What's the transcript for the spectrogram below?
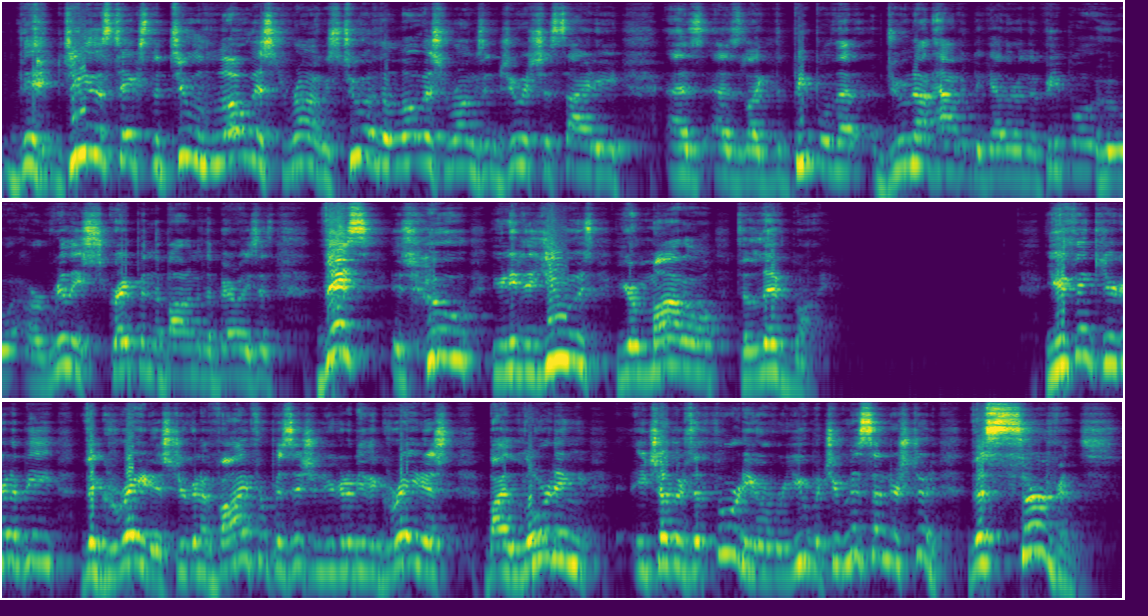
the, Jesus takes the two lowest rungs, two of the lowest rungs in Jewish society, as, as like the people that do not have it together and the people who are really scraping the bottom of the barrel. He says, This is who you need to use your model to live by. You think you're going to be the greatest, you're going to vie for position, you're going to be the greatest by lording each other's authority over you, but you've misunderstood. The servants,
